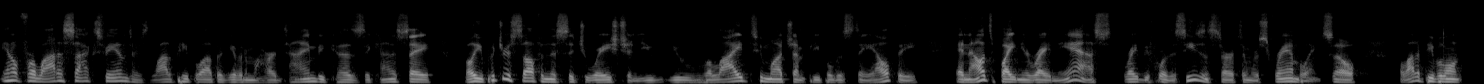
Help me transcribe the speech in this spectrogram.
you know, for a lot of Sox fans, there's a lot of people out there giving him a hard time because they kind of say, well, you put yourself in this situation. You you relied too much on people to stay healthy and now it's biting you right in the ass right before the season starts and we're scrambling. So a lot of people don't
